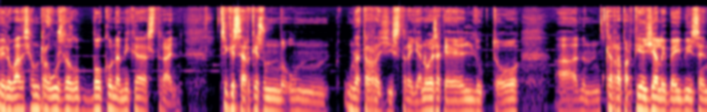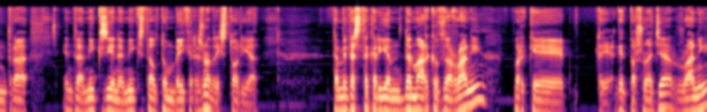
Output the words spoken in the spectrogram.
però va deixar un regust de boca una mica estrany. Sí que és cert que és un, un, un altre registre, ja no és aquell doctor uh, que repartia Jelly Babies entre, entre amics i enemics del Tom Baker, és una altra història. També destacaríem The Mark of the Runny, perquè aquest personatge, Rani,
